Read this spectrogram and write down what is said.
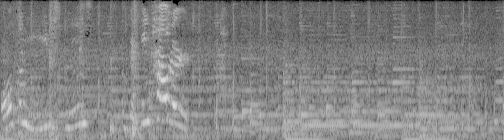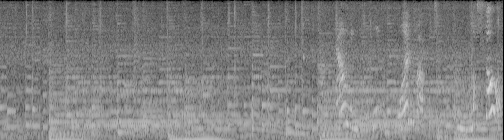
Also need We need one half teaspoon of salt.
